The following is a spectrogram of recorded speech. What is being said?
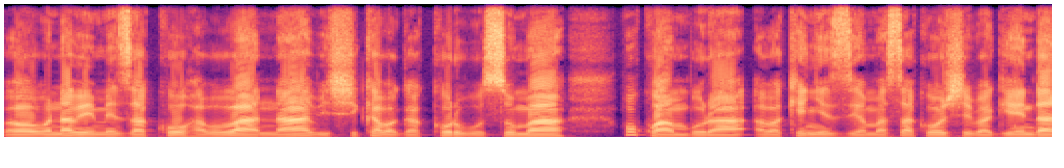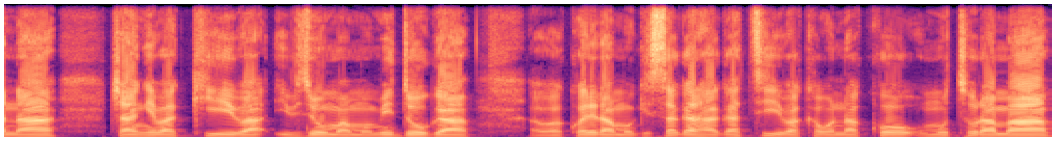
bababona bemeza ko abo bana bishika bagakora ubusuma nko kwambura abakenyezi amasakoshi bagendana canke bakiba ibyuma mu miduga abakorera mu gisagara hagati bakabona ko umuturama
